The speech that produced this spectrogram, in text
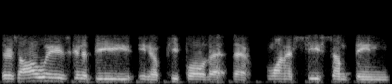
there's always going to be you know people that that want to see something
